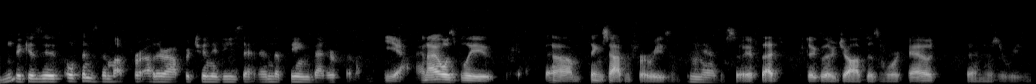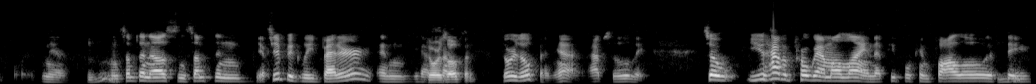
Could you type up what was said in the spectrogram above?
Mhm. Because it opens them up for other opportunities that end up being better for them. Yeah, and I always believe um, things happen for a reason. Yeah, So if that particular job doesn't work out, then there's a reason for it. yeah. Mhm. And something else and something Yep. typically better and yeah, Doors some- open. Doors open, yeah, absolutely. So you have a program online that people can follow if they.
